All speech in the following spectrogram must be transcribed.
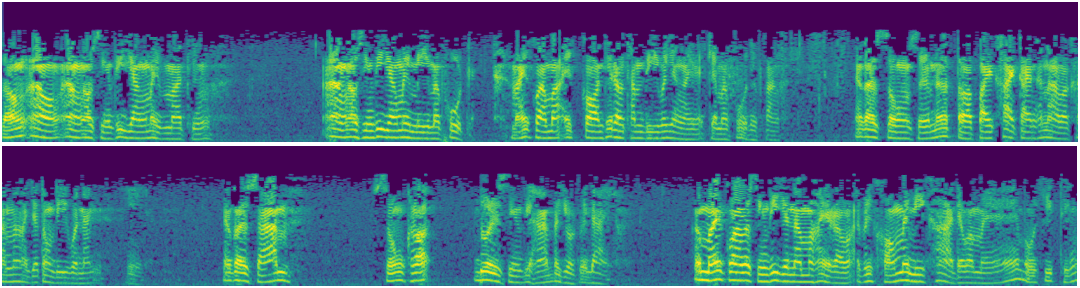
สองอ้างอ้างเอาสิ่งที่ยังไม่มาถึง อ้างเอาสิ่งที่ยังไม่มีมาพูด หมายความว่าไอ้ก่อนที่เราทำดีไว้ยังไงแกมาพูดให้ฟัง แล้วก็ส่งเสริมแล้วต่อไปค่ายการข้างหน้าว่าข้างหน้าจะต้องดีกว่านั้นนี่ แล้วก็สามสงเคราะห์ด้วยสิ่งที่หาประโยชน์ไม่ได้ ก็หมายความว่าสิ่งที่จะนำมาให้เราเป็นของไม่มีค่าแต่ว่าแหมบอกคิดถึง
